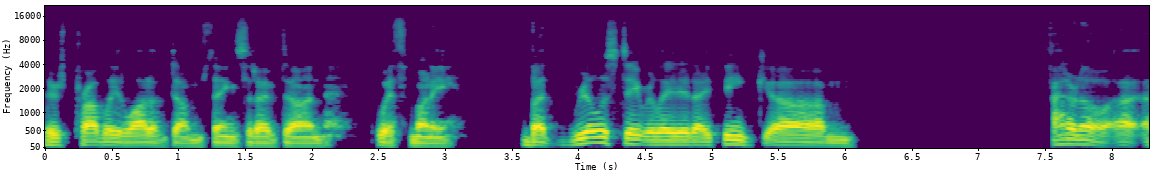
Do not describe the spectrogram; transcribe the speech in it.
there's probably a lot of dumb things that I've done with money, but real estate related, I think, um, I don't know.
